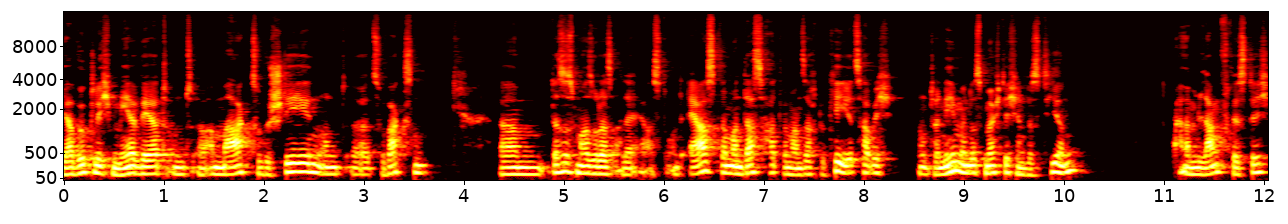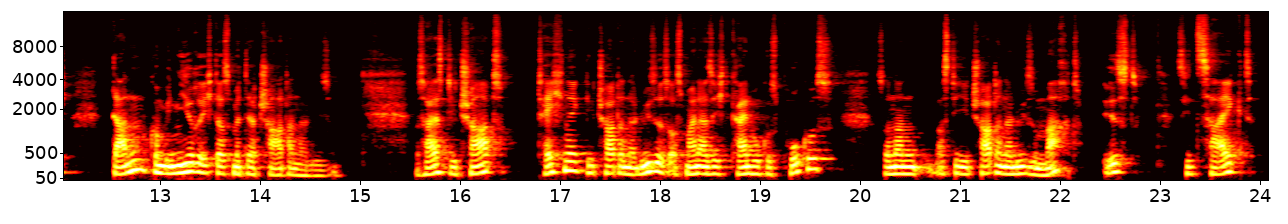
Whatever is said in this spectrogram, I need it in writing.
ja wirklich Mehrwert und äh, am Markt zu bestehen und äh, zu wachsen? Ähm, das ist mal so das allererste. Und erst, wenn man das hat, wenn man sagt, okay, jetzt habe ich ein Unternehmen, das möchte ich investieren, ähm, langfristig, dann kombiniere ich das mit der Chartanalyse. Das heißt, die Charttechnik, die Chartanalyse ist aus meiner Sicht kein Hokuspokus, sondern was die Chartanalyse macht, ist, sie zeigt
